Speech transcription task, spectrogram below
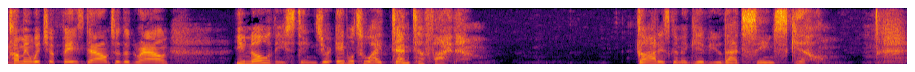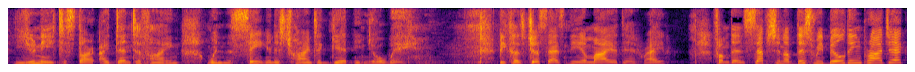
coming with your face down to the ground. You know these things. You're able to identify them. God is going to give you that same skill. You need to start identifying when the Satan is trying to get in your way. Because just as Nehemiah did, right? From the inception of this rebuilding project,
